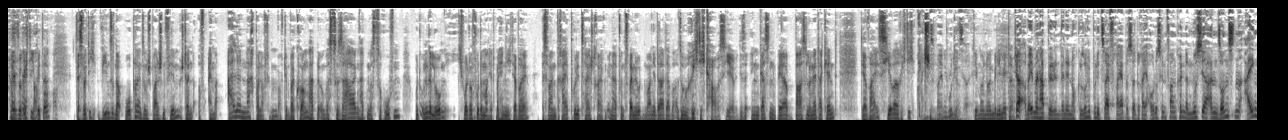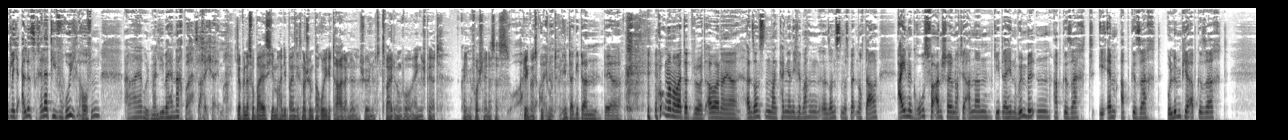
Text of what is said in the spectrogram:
Also so richtig bitter. Das wirklich wie in so einer Oper, in so einem spanischen Film, standen auf einmal alle Nachbarn auf dem, auf dem Balkon, hatten irgendwas zu sagen, hatten was zu rufen und ungelogen, ich wollte ein Foto machen, ich hatte mein Handy nicht dabei. Es waren drei Polizeistreifen. Innerhalb von zwei Minuten waren die da. Da war also richtig Chaos hier. Diese engen Gassen, wer Barceloneta kennt, der weiß, hier war richtig Action. zwei Meine Güte. Polizei. Thema 9 Millimeter. Tja, aber immerhin habt ihr, wenn wenn ihr noch so viel Polizei frei habt, dass da drei Autos hinfahren können, dann muss ja ansonsten eigentlich alles relativ ruhig laufen. Aber ja gut, mein lieber Herr Nachbar, sag ich ja immer. Ich glaube, wenn das vorbei ist, hier machen die beiden sich mal schön ein paar ruhige Tage. Ne? Schön zu zweit irgendwo eingesperrt. Kann ich mir vorstellen, dass das denen ganz Der gut tut. Hinter Gittern, der gucken wir mal, was das wird. Aber naja, ansonsten, man kann ja nicht viel machen. Ansonsten, was bleibt noch da? Eine Großveranstaltung nach der anderen geht dahin. Wimbledon abgesagt, EM abgesagt, Olympia abgesagt.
